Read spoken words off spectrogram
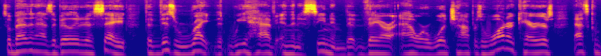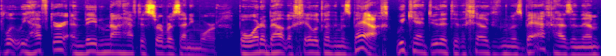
So Bezin has the ability to say that this right that we have in the Nisinim, that they are our wood choppers and water carriers, that's completely Hefker, and they do not have to serve us anymore. But what about the Chelik of the Mizbeach? We can't do that to the Chelik that the Mizbeach has in them,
